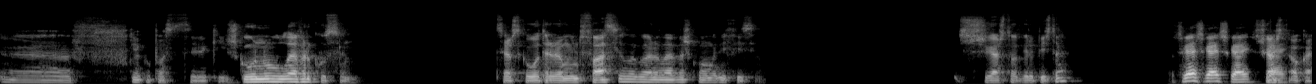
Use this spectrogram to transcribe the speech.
Uh, o que é que eu posso dizer aqui? Jogou no Leverkusen. Disseste que a outra era muito fácil, agora levas com uma difícil. Chegaste a ouvir a pista? Cheguei, cheguei, cheguei. Chegaste? Ok,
